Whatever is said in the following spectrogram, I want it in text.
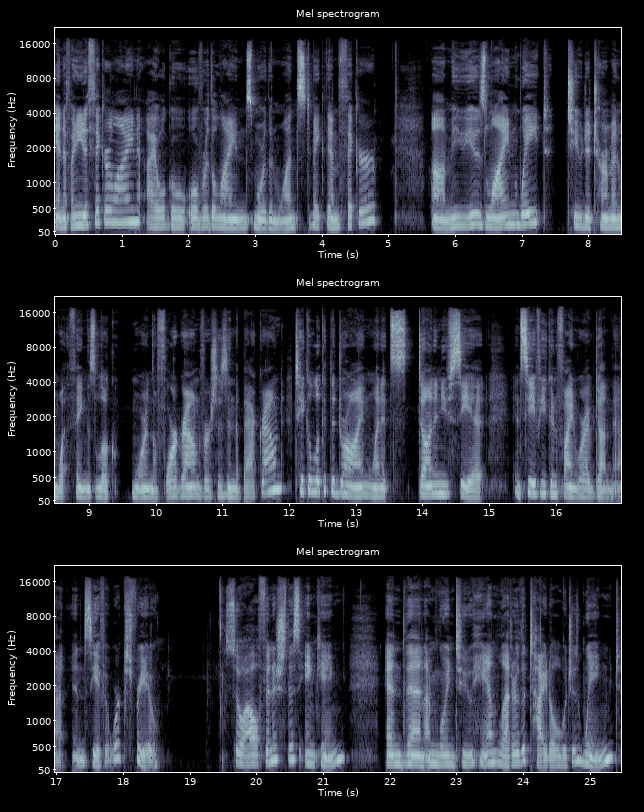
And if I need a thicker line, I will go over the lines more than once to make them thicker. Um, you use line weight to determine what things look more in the foreground versus in the background. Take a look at the drawing when it's done and you see it, and see if you can find where I've done that and see if it works for you. So I'll finish this inking and then I'm going to hand letter the title, which is winged,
